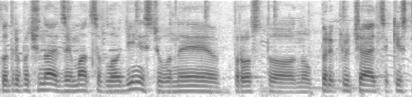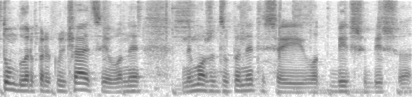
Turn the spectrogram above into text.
котрі починають займатися благодійністю, вони просто ну переключаються, якийсь тумблер переключається, і вони не можуть зупинитися, і от більше, більше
